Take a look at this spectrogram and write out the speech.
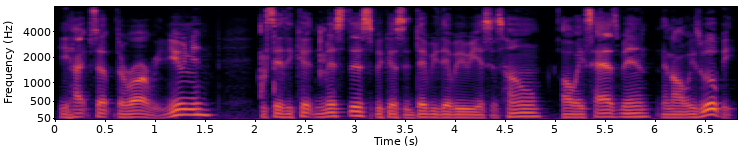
He hypes up the Raw reunion. He says he couldn't miss this because the WWE is his home, always has been, and always will be.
